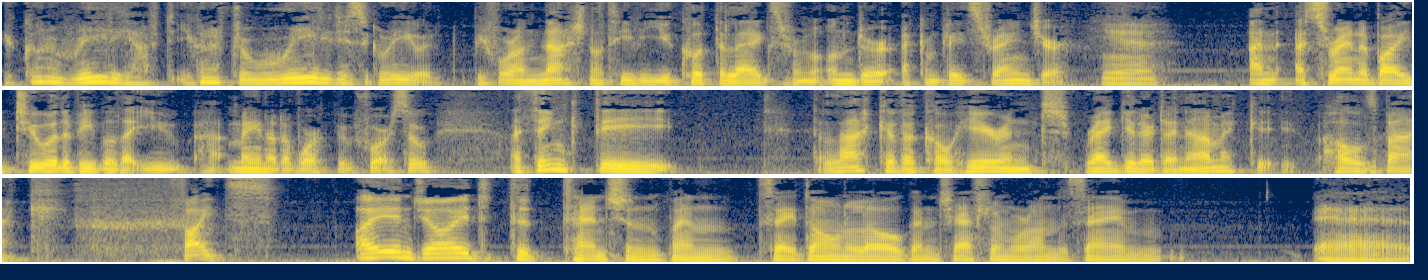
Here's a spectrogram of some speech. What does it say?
You're going to really have to. You're going to have to really disagree with before on national TV you cut the legs from under a complete stranger Yeah. and uh, surrounded by two other people that you ha- may not have worked with before. So I think the the lack of a coherent, regular dynamic uh, holds back fights. I enjoyed the tension when, say, Dónal Óg and Shefflin were on the same uh,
